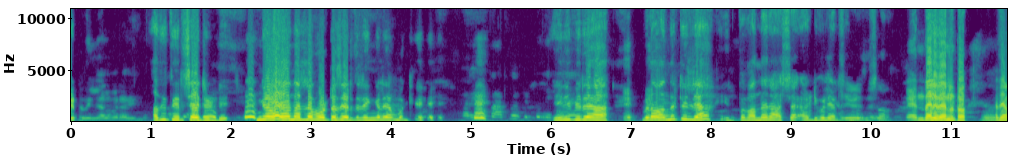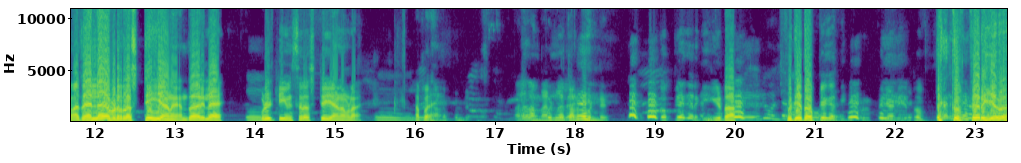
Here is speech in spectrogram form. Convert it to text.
കിട്ടുന്നില്ല എന്ന് പരാതി. അത് തീർച്ചയായിട്ടും ഉണ്ട്. നിങ്ങളെ നല്ല ഫോട്ടോസ് എടുത്തിട്ട് നിങ്ങൾ നമുക്ക് ഇനി പിന്നെ ആ, ഇവിടെ വന്നിട്ടില്ല. ഇപ്പൊ വന്നതിന് അടിപൊളിയാണ്. എന്തായാലും വരണം കേട്ടോ അതേമാതിരി എല്ലാവരും ഇവിടെ റെസ്റ്റ് ചെയ്യാണ് എന്താ പറയുക ഫുൾ ടീംസ് റെസ്റ്റ് ചെയ്യാണ് നമ്മളെ. അപ്പൊ നല്ല തണുപ്പുണ്ട്. തൊപ്പിയൊക്കെ ഇറക്കി കേട്ടാ പുതിയ തൊപ്പിയൊക്കെ ഇറക്കി. തൊപ്പി- ഇറക്കിയതാ.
